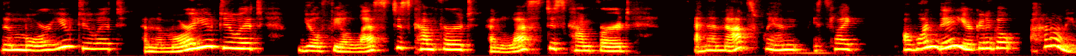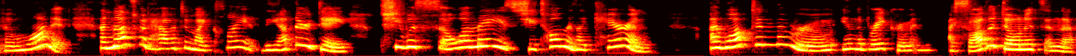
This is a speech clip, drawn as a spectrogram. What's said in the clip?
the more you do it and the more you do it, you'll feel less discomfort and less discomfort. And then that's when it's like, uh, one day you're going to go, I don't even want it. And that's what happened to my client the other day. She was so amazed. She told me, like, Karen, I walked in the room, in the break room, and I saw the donuts and the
